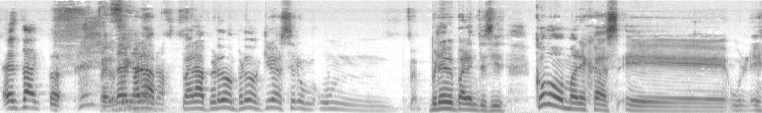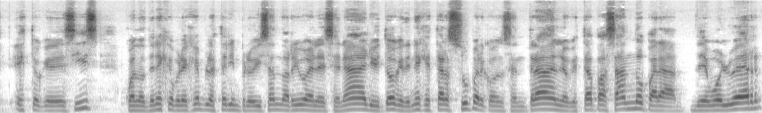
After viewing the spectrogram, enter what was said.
Exacto. Perfecto. Pará, no. pará, perdón, perdón, quiero hacer un, un breve paréntesis. ¿Cómo manejas eh, un- esto que decís cuando tenés que, por ejemplo, estar improvisando arriba del escenario y todo, que tenés que estar súper concentrada en lo que está pasando para devolver,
